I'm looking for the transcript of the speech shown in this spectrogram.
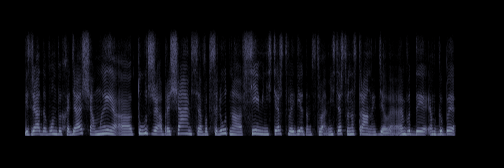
из ряда вон выходящее, мы а, тут же обращаемся в абсолютно все министерства и ведомства, Министерство иностранных дел, МВД, МГБ.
